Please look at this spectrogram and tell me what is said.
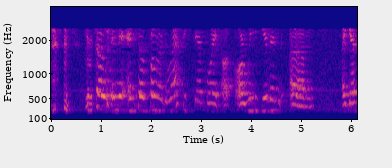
so, so and, and so from a galactic standpoint, are, are we given, um, I guess,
